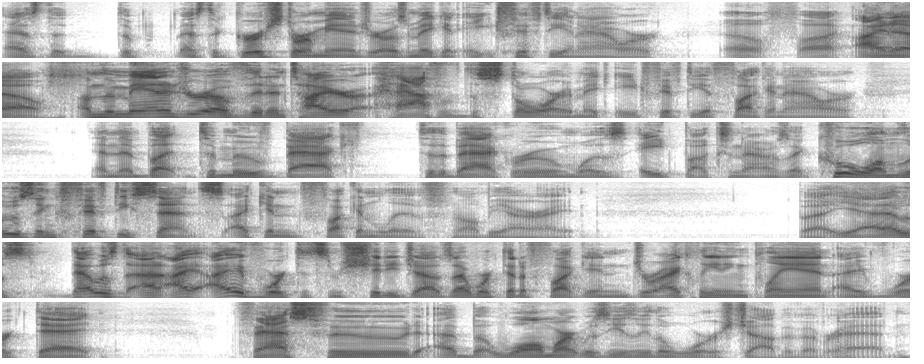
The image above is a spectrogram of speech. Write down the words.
as the, the as the grocery store manager, I was making eight fifty an hour. Oh fuck. I know. I'm the manager of the entire half of the store. I make eight fifty a fucking hour, and then but to move back to the back room was eight bucks an hour. I was like, cool. I'm losing fifty cents. I can fucking live. I'll be all right. But yeah, that was that was. I I've worked at some shitty jobs. I worked at a fucking dry cleaning plant. I've worked at fast food, uh, but Walmart was easily the worst job I've ever had.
